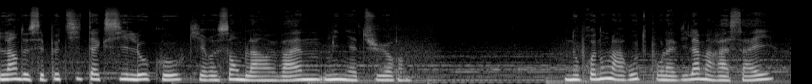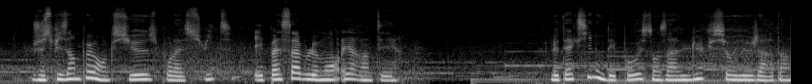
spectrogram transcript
l'un de ces petits taxis locaux qui ressemblent à un van miniature. Nous prenons la route pour la Villa Marasai. Je suis un peu anxieuse pour la suite et passablement éreintée. Le taxi nous dépose dans un luxurieux jardin.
